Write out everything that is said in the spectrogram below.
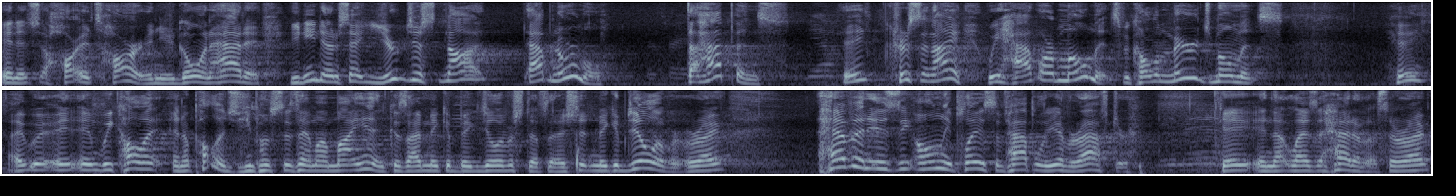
and it's hard, it's hard, and you're going at it, you need to understand you're just not abnormal. That happens. Okay, Chris and I, we have our moments. We call them marriage moments. Okay, I, and we call it an apology most of the time on my end because I make a big deal over stuff that I shouldn't make a deal over. All right, heaven is the only place of happily ever after. Amen okay? And that lies ahead of us, all right?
